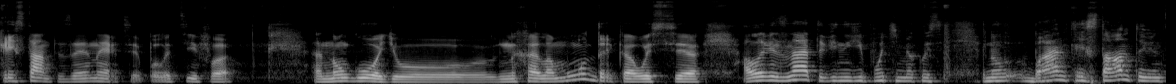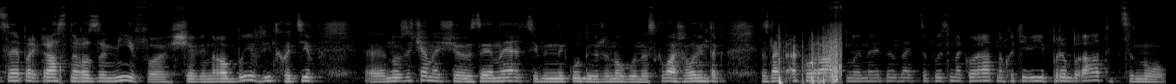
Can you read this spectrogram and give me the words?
Крістанте за інерцією полетів е, ногою Михайла Мудрика. Ось, е, але він, знаєте, він її потім якось. Ну, Брайан Крістанте, він це прекрасно розумів, е, що він робив. Він хотів. е, Ну, звичайно, що за інерцію він нікуди вже ногу не сховаш, але він так, знаєте, акуратно, навіть не знаю, це пояснити, акуратно хотів її прибрати цю ногу.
